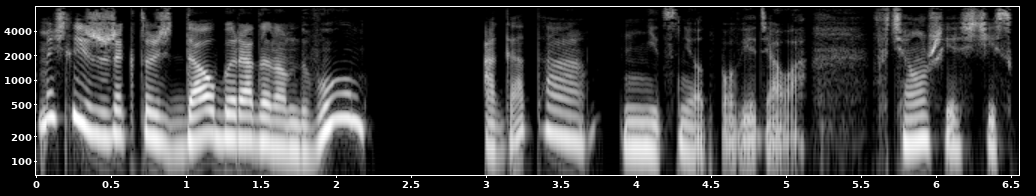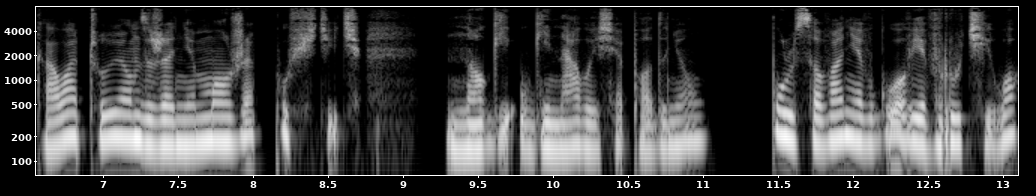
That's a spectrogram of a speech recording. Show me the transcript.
Myślisz, że ktoś dałby radę nam dwóm? Agata nic nie odpowiedziała. Wciąż je ściskała, czując, że nie może puścić. Nogi uginały się pod nią, pulsowanie w głowie wróciło,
